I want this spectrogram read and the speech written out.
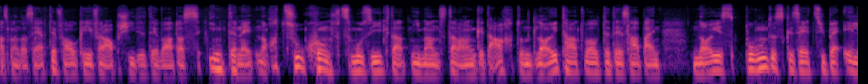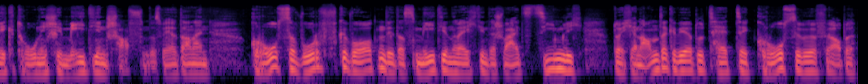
Als man das RTVG verabschiedete, war das Internet noch Zukunftsmusik, da hat niemand daran gedacht. Und Leuthard wollte deshalb ein neues Bundesgesetz über elektronische Medien schaffen. Das wäre dann ein großer Wurf geworden, der das Medienrecht in der Schweiz ziemlich durcheinandergewirbelt hätte. Große Würfe aber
